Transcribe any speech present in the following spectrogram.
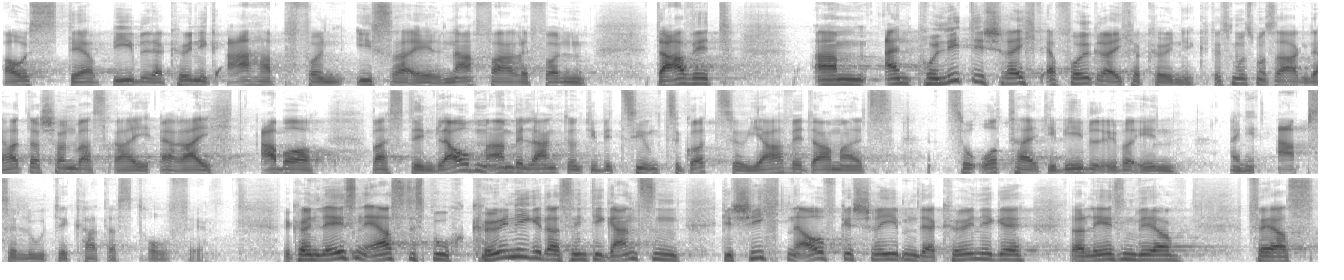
aus der Bibel, der König Ahab von Israel, Nachfahre von David. Ähm, ein politisch recht erfolgreicher König, das muss man sagen, der hat da schon was erreicht. Aber was den Glauben anbelangt und die Beziehung zu Gott, zu Jahwe damals, so urteilt die Bibel über ihn eine absolute Katastrophe. Wir können lesen, erstes Buch Könige, da sind die ganzen Geschichten aufgeschrieben der Könige. Da lesen wir, Vers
